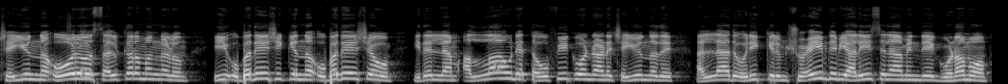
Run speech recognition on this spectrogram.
ചെയ്യുന്ന ഓരോ സൽക്കർമ്മങ്ങളും ഈ ഉപദേശിക്കുന്ന ഉപദേശവും ഇതെല്ലാം അള്ളാഹുവിന്റെ തൗഫീഖ് കൊണ്ടാണ് ചെയ്യുന്നത്. അല്ലാതെ ഒരിക്കലും ഷുഹൈബ് നബി അലൈഹിസ്സലാമിന്റെ ഗുണമോ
